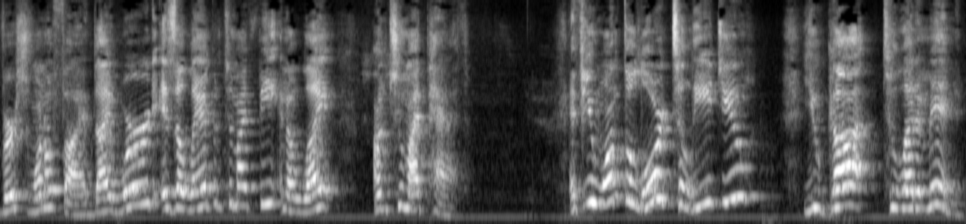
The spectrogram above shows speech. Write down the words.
verse 105, Thy word is a lamp unto my feet and a light unto my path. If you want the Lord to lead you, you got to let Him in.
